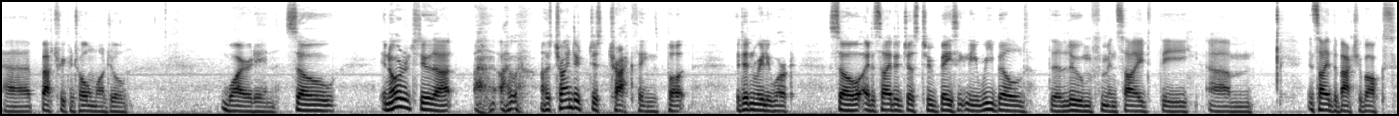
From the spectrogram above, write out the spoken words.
uh, battery control module wired in. So in order to do that, I, I was trying to just track things, but it didn't really work. So I decided just to basically rebuild the loom from inside the um, inside the battery box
